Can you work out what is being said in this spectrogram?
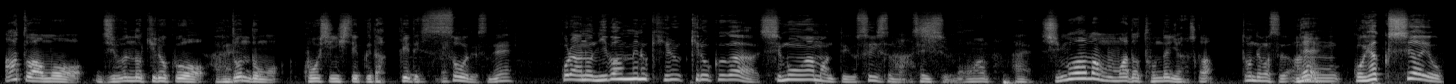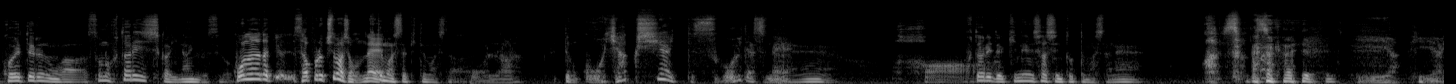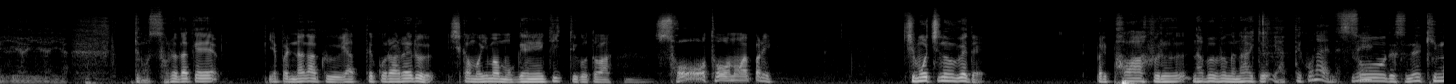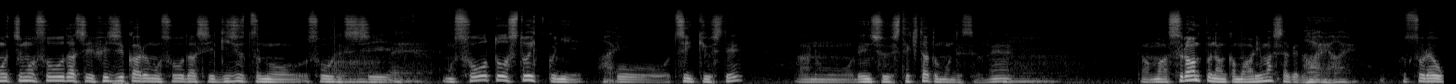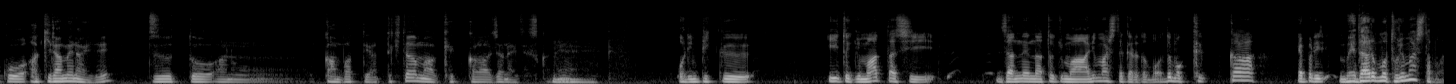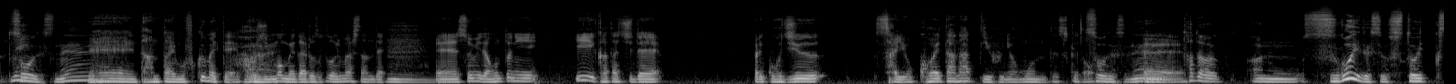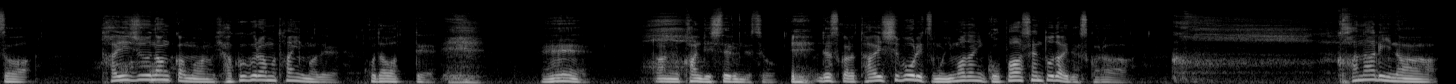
あとはもう自分の記録をはい。どんどん更新していくだけですね、そうですね。これあの2番目の記録がシモン・アマンっていうスイスの選シ手モアマはい、シモアマンもまだ飛んでんじゃないですか？飛んでます。あの、ね500試合を超えてるのがその2人しかいないんですよ。この間札幌来てましたもんね。来てました来てました、ほら。でも500試合ってすごいですね。ねは2人で記念写真撮ってましたね。あそうですか。いやいやいやいやでもそれだけやっぱり長くやってこられるしかも今も現役っていうことは相当のやっぱり気持ちの上でやっぱりパワフルな部分がないとやってこないんですね。そうですね。気持ちもそうだしフィジカルもそうだし技術もそうですし、もう相当ストイックにはい。こう追求して、あの練習してきたと思うんですよね。まあスランプなんかもありましたけどね、はいはい。それをこう諦めないでずっとあの頑張ってやってきたまあ結果じゃないですかね。オリンピックいい時もあったし残念な時もありましたけれどもでも結果やっぱりメダルも取りましたもんね。そうですね。えー団体も含めてはい。個人もメダルを取りましたんで、うん。えーそういう意味では本当にいい形でやっぱり50歳を超えたなっていうふうに思うんですけど。そうですね、ええただあのすごいですよストイックさは体重なんかもあの 100g 単位までこだわってええ。あの管理してるんですよ。ええ。ですから体脂肪率もいまだに5%台ですからかなりな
